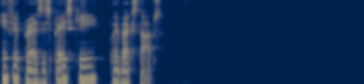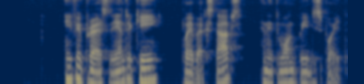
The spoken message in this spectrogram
If you press the space key, playback stops. If you press the enter key, playback stops and it won't be displayed.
